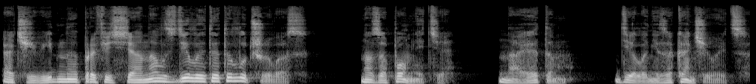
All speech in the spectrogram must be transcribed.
Очевидно, профессионал сделает это лучше вас, но запомните, на этом дело не заканчивается.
